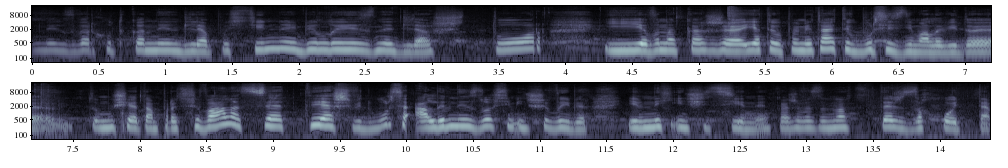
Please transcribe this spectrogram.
В них зверху тканин для постільної білизни, для ш- Тор. І вона каже: Я тебе пам'ятаю, ти в бурсі знімала відео, тому що я там працювала. Це теж від бурси, але в них зовсім інший вибір і в них інші ціни. Каже, ви до нас теж заходьте.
